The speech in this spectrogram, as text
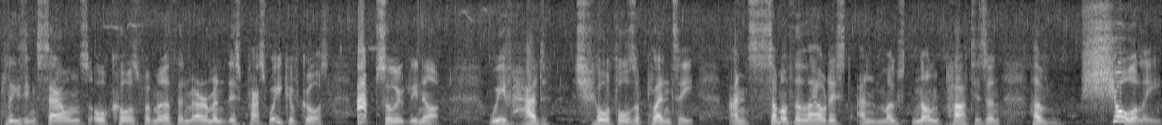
pleasing sounds or cause for mirth and merriment this past week, of course. Absolutely not. We've had chortles aplenty, and some of the loudest and most non partisan have surely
